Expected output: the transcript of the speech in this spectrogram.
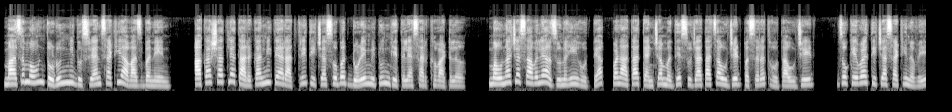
माझं मौन तोडून मी दुसऱ्यांसाठी आवाज बनेन. आकाशातल्या तारकांनी त्या रात्री तिच्यासोबत डोळे मिटून घेतल्यासारखं वाटलं. मौनाच्या सावल्या अजूनही होत्या पण आता त्यांच्यामध्ये सुजाताचा उजेड पसरत होता उजेड जो केवळ तिच्यासाठी नव्हे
